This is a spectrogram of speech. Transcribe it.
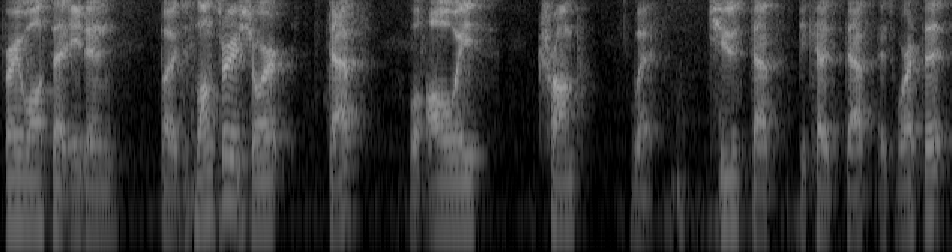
Very well said, Aiden. But just long story short, depth will always trump width. Choose depth because depth is worth it,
